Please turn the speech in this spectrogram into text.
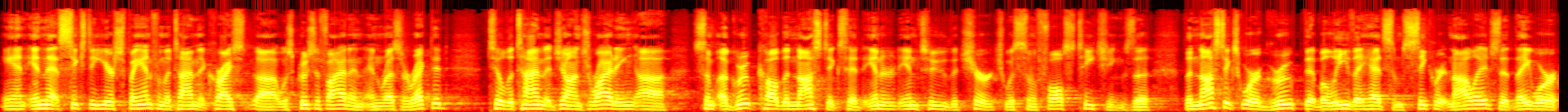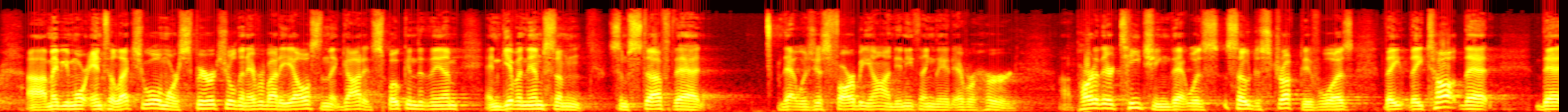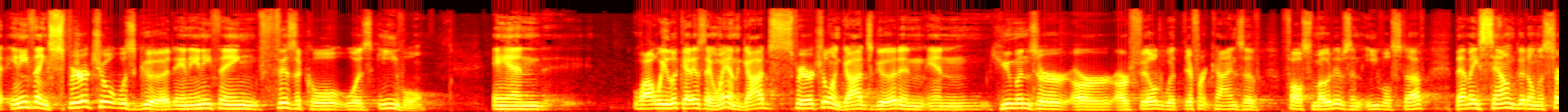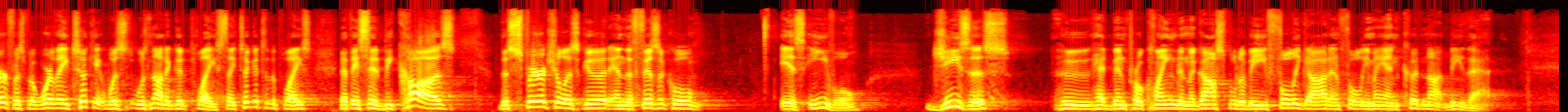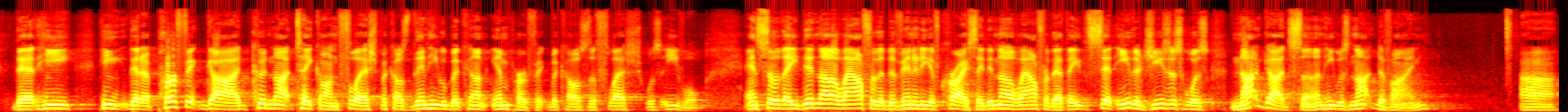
And in that 60 year span from the time that Christ uh, was crucified and, and, resurrected till the time that John's writing, uh, some, a group called the Gnostics had entered into the church with some false teachings. The, the Gnostics were a group that believed they had some secret knowledge, that they were uh, maybe more intellectual, more spiritual than everybody else, and that God had spoken to them and given them some, some stuff that that was just far beyond anything they had ever heard. Uh, part of their teaching that was so destructive was they, they taught that, that anything spiritual was good and anything physical was evil. And while we look at it and say, well, man, God's spiritual and God's good, and, and humans are, are, are filled with different kinds of false motives and evil stuff, that may sound good on the surface, but where they took it was, was not a good place. They took it to the place that they said, because the spiritual is good and the physical is evil, Jesus, who had been proclaimed in the gospel to be fully God and fully man, could not be that. That he, he that a perfect God could not take on flesh because then he would become imperfect because the flesh was evil. And so they did not allow for the divinity of Christ. They did not allow for that. They said either Jesus was not God's son, he was not divine, uh,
